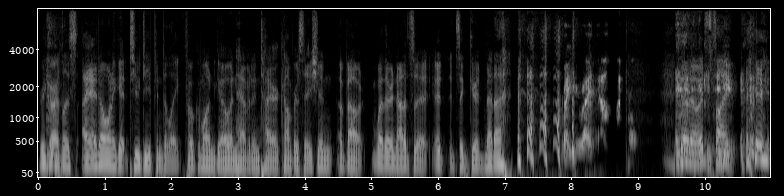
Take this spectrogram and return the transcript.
regardless, I, I don't want to get too deep into like Pokemon Go and have an entire conversation about whether or not it's a it, it's a good meta. right, you're right. That was my fault. no, no, it's fine.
